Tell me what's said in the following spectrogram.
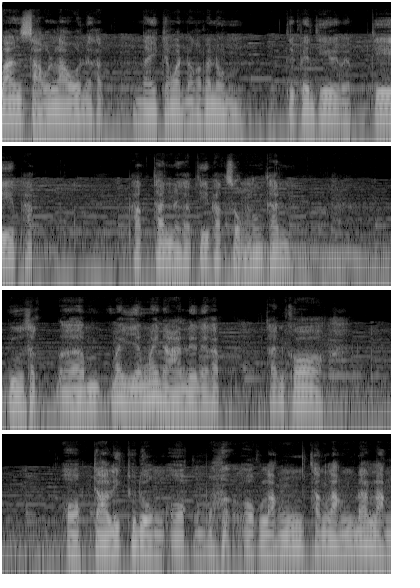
บ้านเสาเล้านะครับ ในจังหวัดนครพนมที่เป็นที่แบบที่พัก พักท่านนะครับ ที่พักสงฆ์ของท่าน อยู่สักไม่ยังไม่นานเลยนะครับ ท่านก็ออกจาริกธุดงออกออกหลังทางหลังด้านหลัง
